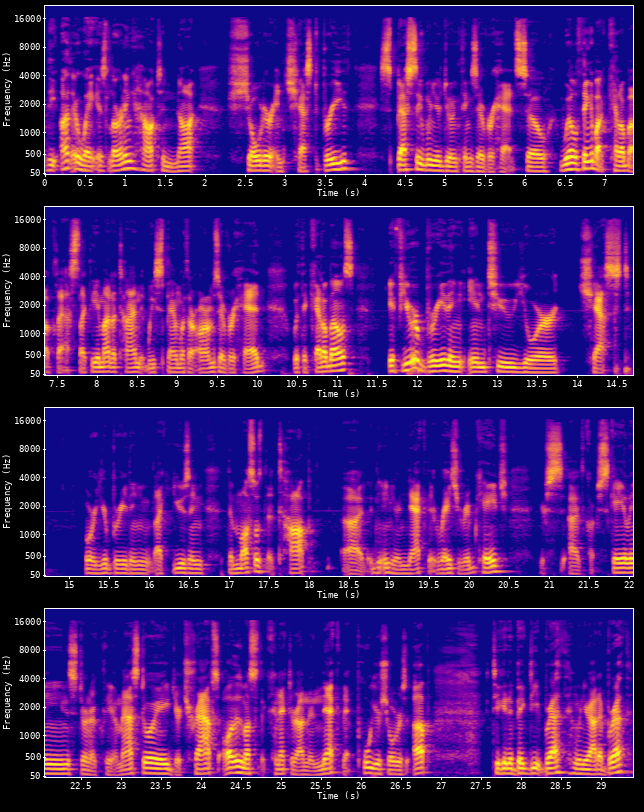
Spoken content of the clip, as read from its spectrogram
The other way is learning how to not shoulder and chest breathe, especially when you're doing things overhead. So we'll think about kettlebell class, like the amount of time that we spend with our arms overhead with the kettlebells. If you're breathing into your chest or you're breathing like using the muscles at the top uh, in your neck that raise your rib cage, your uh, scalene, sternocleidomastoid, your traps, all those muscles that connect around the neck that pull your shoulders up to get a big deep breath when you're out of breath.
